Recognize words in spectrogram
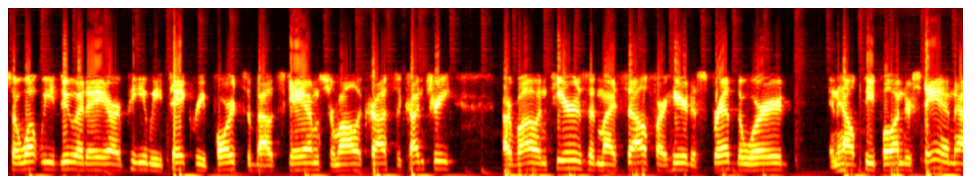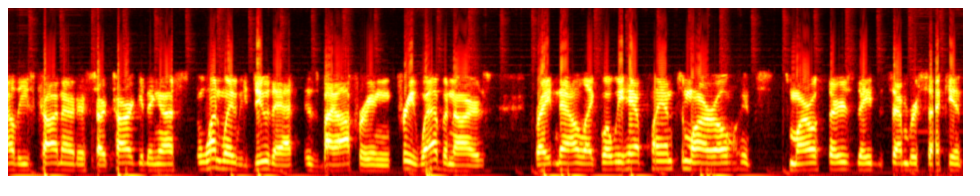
so, what we do at AARP, we take reports about scams from all across the country. Our volunteers and myself are here to spread the word and help people understand how these con artists are targeting us. One way we do that is by offering free webinars right now, like what we have planned tomorrow. It's tomorrow, Thursday, December 2nd.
